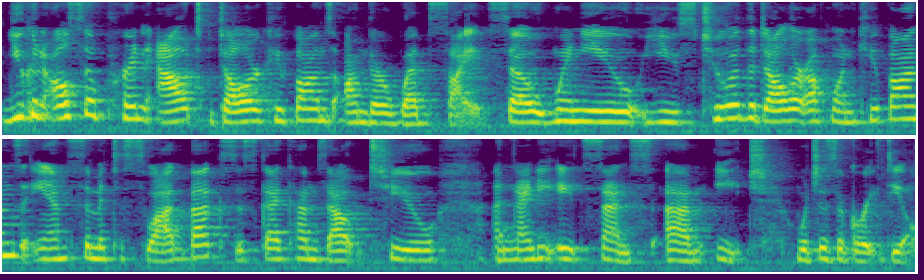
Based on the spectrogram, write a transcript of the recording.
you can also print out dollar coupons on their website. So when you use two of the dollar off one coupons and submit to Swagbucks, this guy comes out to uh, 98 cents um, each, which is a great deal.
